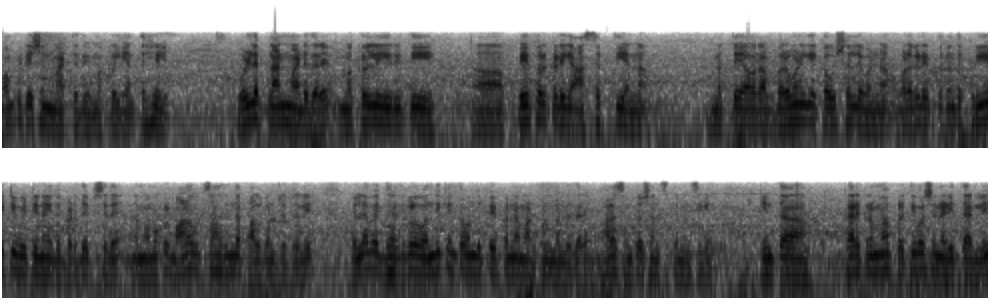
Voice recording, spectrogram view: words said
ಕಾಂಪಿಟೇಷನ್ ಮಾಡ್ತಿದ್ವಿ ಮಕ್ಕಳಿಗೆ ಅಂತ ಹೇಳಿ. ಒಳ್ಳೆ ಪ್ಲ್ಯಾನ್ ಮಾಡಿದ್ದಾರೆ. ಮಕ್ಕಳಲ್ಲಿ ಈ ರೀತಿ ಪೇಪರ್ ಕಡೆಗೆ ಆಸಕ್ತಿಯನ್ನು ಮತ್ತು ಅವರ ಬರವಣಿಗೆ ಕೌಶಲ್ಯವನ್ನು ಒಳಗಡೆ ಇರ್ತಕ್ಕಂಥ ಕ್ರಿಯೇಟಿವಿಟಿನ ಇದು ಬಡದೆಬ್ಬಿಸಿದೆ ನಮ್ಮ ಮಕ್ಕಳು ಭಾಳ ಉತ್ಸಾಹದಿಂದ ಪಾಲ್ಗೊಂಡಿದ್ದರಲ್ಲಿ ಎಲ್ಲ ವಿದ್ಯಾರ್ಥಿಗಳು ಒಂದಕ್ಕಿಂತ ಒಂದು ಪೇಪರ್ನ ಮಾಡ್ಕೊಂಡು ಬಂದಿದ್ದಾರೆ. ಭಾಳ ಸಂತೋಷ ಅನಿಸುತ್ತೆ ಮನಸ್ಸಿಗೆ. ಇಂಥ ಕಾರ್ಯಕ್ರಮ ಪ್ರತಿ ವರ್ಷ ನಡೀತಾ ಇರಲಿ.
